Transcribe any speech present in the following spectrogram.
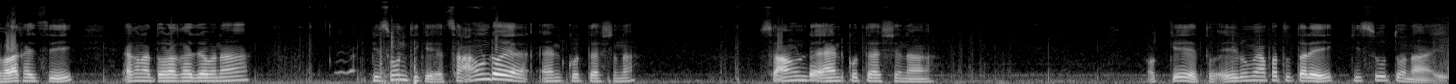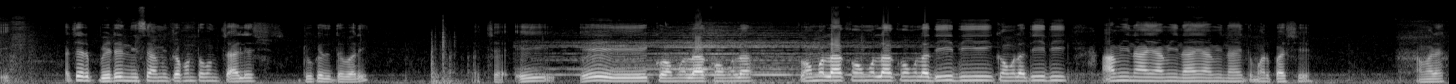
ধরা খাইছি এখন আর ধরা খাওয়া যাবে না। পিছন থেকে সাউন্ডও এন্ড করতে আসছে না। সাউন্ড অ্যান্ড করতে আসছে না। ওকে, তো এই রুমে আপাতত আরে কিছু তো নাই। আচ্ছা এর বেডের নিচে আমি যখন তখন চাইলে ঢুকে দিতে পারি। আচ্ছা এই এ কমলা কমলা কমলা কমলা কমলা দিদি কমলা দিদি, আমি নাই আমি নাই আমি নাই তোমার পাশে। আমার এক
